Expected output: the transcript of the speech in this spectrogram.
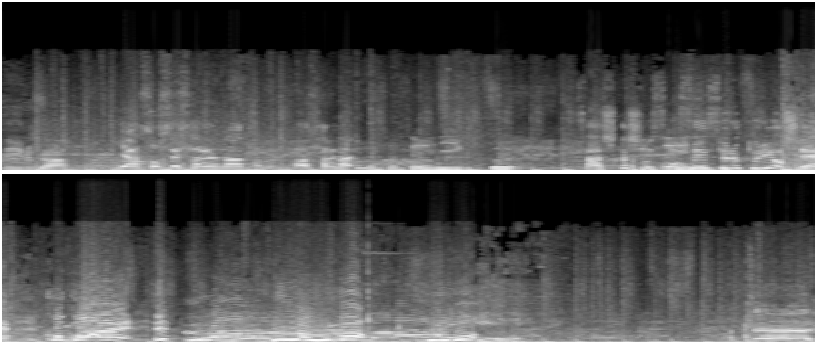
ているが。いや、蘇生されるな、多分。あ、されない。で蘇生に行く。さあしかし蘇生するふりをしてここはえうわうわうまっやば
